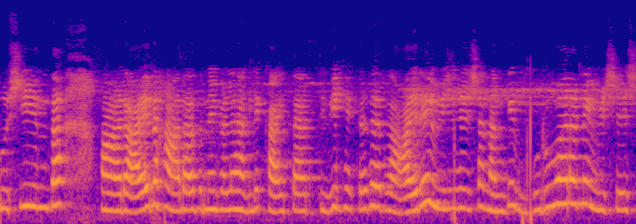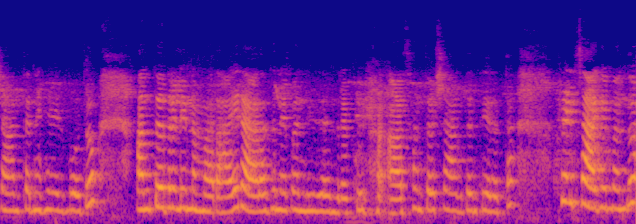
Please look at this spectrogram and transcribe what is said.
ಖುಷಿಯಿಂದ ರಾಯರ ಆರಾಧನೆಗಳೇ ಆಗಲಿ ಕಾಯ್ತಾ ಇರ್ತೀವಿ. ಯಾಕಂದರೆ ರಾಯರೇ ವಿಶೇಷ, ನನಗೆ ಗುರುವಾರನೇ ವಿಶೇಷ ಅಂತಲೇ ಹೇಳ್ಬೋದು. ಅಂಥದ್ರಲ್ಲಿ ನಮ್ಮ ರಾಯರ ಆರಾಧನೆ ಬಂದಿದೆ ಅಂದರೆ ಸಂತೋಷ ಆಗದಂತೆ ಇರುತ್ತೆ? ಫ್ರೆಂಡ್ಸ್ ಹಾಗೆ ಬಂದು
